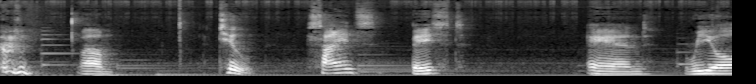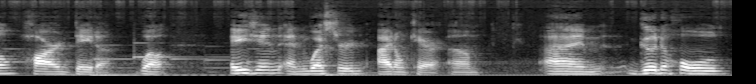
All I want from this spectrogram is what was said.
um, two, science-based and real hard data. Well, Asian and Western, I don't care. Um, I'm good whole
